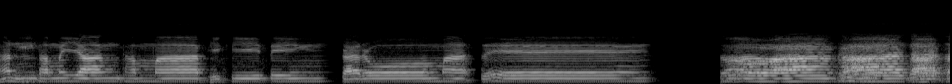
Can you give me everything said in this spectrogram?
หันธรรมยังธรรมาภิคีติงกโรมะเสสวากขาตต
